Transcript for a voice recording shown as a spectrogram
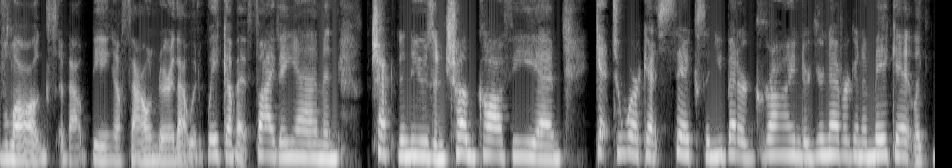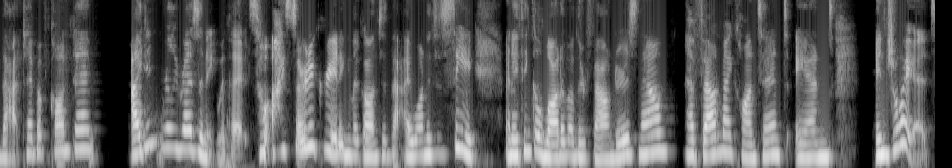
vlogs about being a founder that would wake up at 5 a.m. and check the news and chug coffee and get to work at 6 and you better grind or you're never going to make it, like that type of content. I didn't really resonate with it. So I started creating the content that I wanted to see. And I think a lot of other founders now have found my content and enjoy it.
